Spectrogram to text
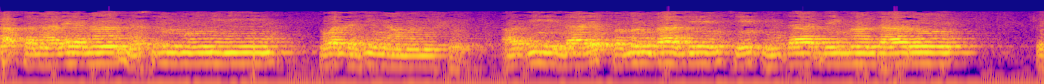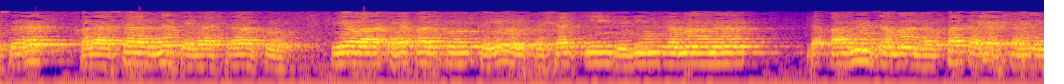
حقا علینا نصر المومنین والذین آمنوا اور دی لائق فمن امداد خلاصہ کو کی دین دا قانون زمانہ فتح رسانی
